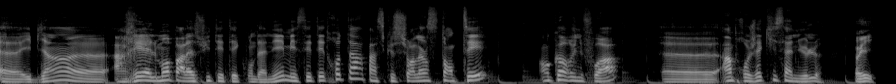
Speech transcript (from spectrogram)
eh bien, a réellement par la suite été condamné, mais c'était trop tard parce que sur l'instant T, encore une fois, un projet qui s'annule. Oui.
